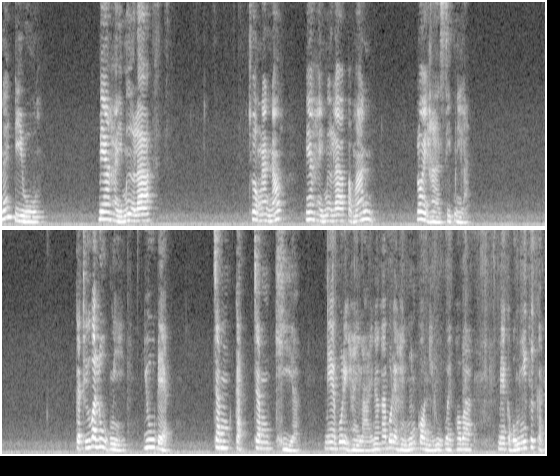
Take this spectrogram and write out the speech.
ในดิว แม่ให้มือละ ช่วงนั้นเนาะแม่ให้มือละประมาณร้อยห้าสิบนี่ละก็ถือว่าลูกนี่อยู่แบบจำกัดจำเขียแม่บ่ได้ให้หลายนะคะบ่ได้ให้เงินก่อนให้ลูกไว้เพราะว่าแม่กับบ่มีคือกัน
